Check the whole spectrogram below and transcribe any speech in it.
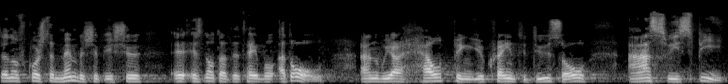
then of course the membership issue uh, is not at the table at all. And we are helping Ukraine to do so as we speak.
